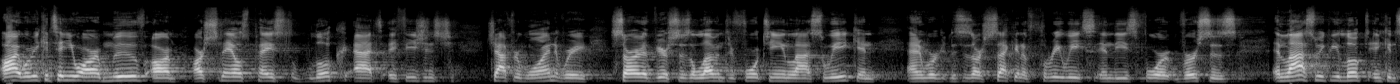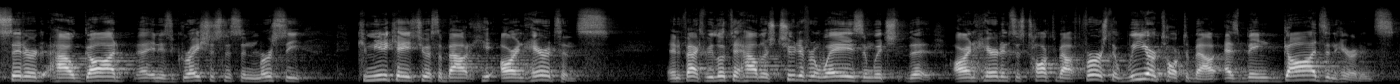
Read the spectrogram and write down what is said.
All right, where we continue our move, our, our snail's pace look at Ephesians chapter 1. We started verses 11 through 14 last week, and, and we're, this is our second of three weeks in these four verses. And last week we looked and considered how God, in His graciousness and mercy, communicates to us about our inheritance. And In fact, we looked at how there's two different ways in which the, our inheritance is talked about. First, that we are talked about as being God's inheritance,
